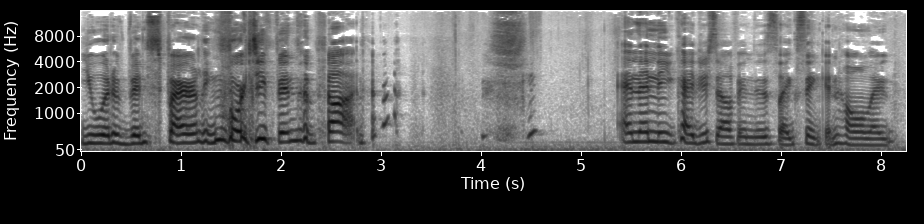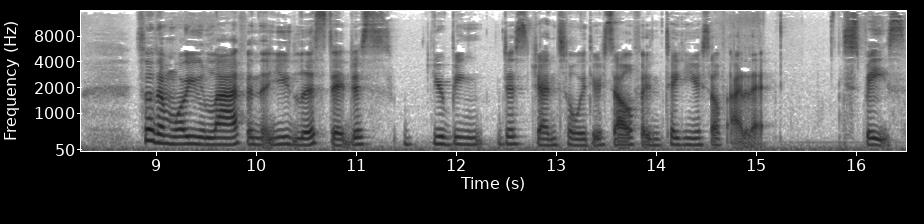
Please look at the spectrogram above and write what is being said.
you would have been spiraling more deep in the thought. and then you catch yourself in this like sinking hole. Like, so the more you laugh and then you list it, just you're being just gentle with yourself and taking yourself out of that space.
